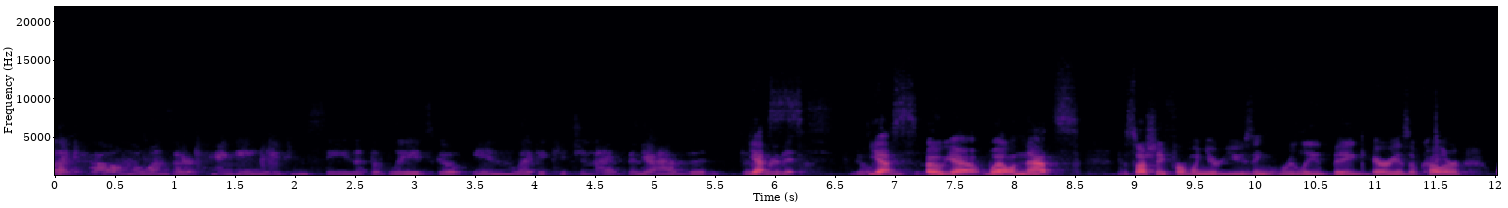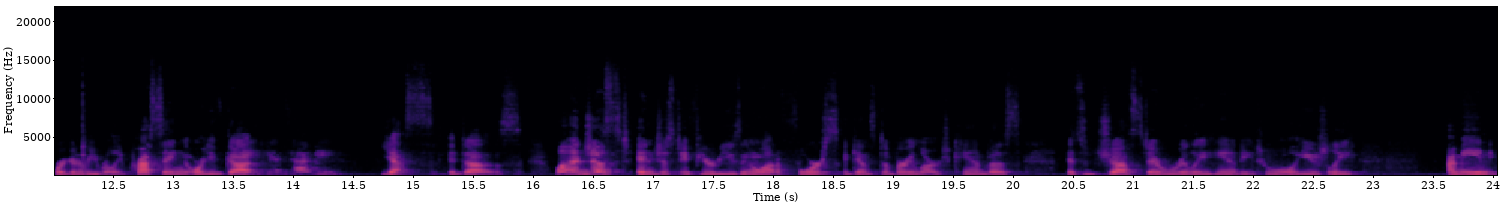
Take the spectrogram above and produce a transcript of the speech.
like how on the ones that are hanging, you can see that the blades go in like a kitchen knife and Yeah. have the, the Yes. rivets going Yes. into the Oh, yeah. Well, and that's especially for when you're using really big mm-hmm. areas of color. We're going to be really pressing, or you've got Ink is heavy. yes, it does. Well, and just and just if you're using a lot of force against a very large canvas, it's just a really handy tool. Usually, I mean,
